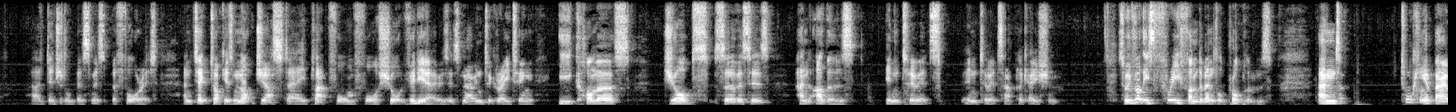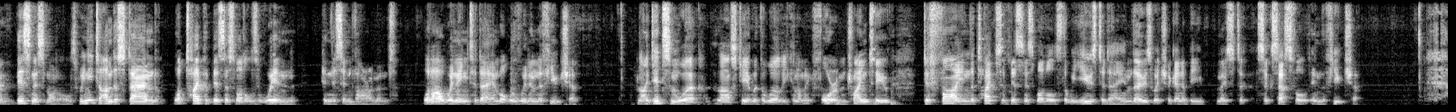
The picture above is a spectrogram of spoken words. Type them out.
uh, digital business before it. And TikTok is not just a platform for short videos, it's now integrating e-commerce, jobs services, and others into its, into its application. So we've got these three fundamental problems. And talking about business models, we need to understand what type of business models win in this environment, what are winning today and what will win in the future. And I did some work last year with the World Economic Forum trying to define the types of business models that we use today and those which are going to be most successful in the future.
